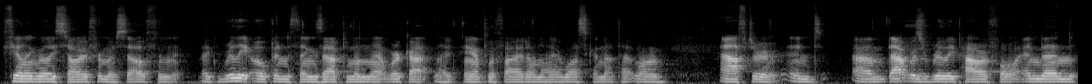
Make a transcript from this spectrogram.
feeling really sorry for myself, and like really opened things up, and then that work got like amplified on ayahuasca not that long after, and um, that was really powerful, and then.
